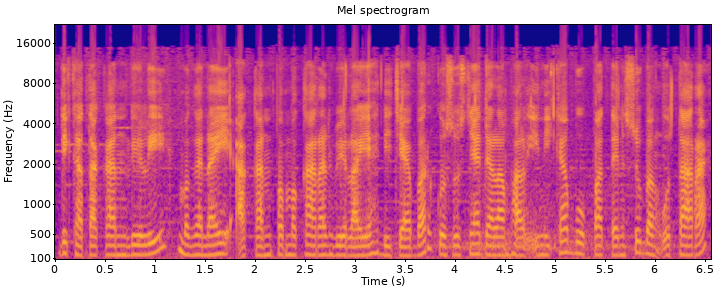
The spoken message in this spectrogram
Dikatakan Lili mengenai akan pemekaran wilayah di Jabar khususnya dalam hal ini Kabupaten Subang Utara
